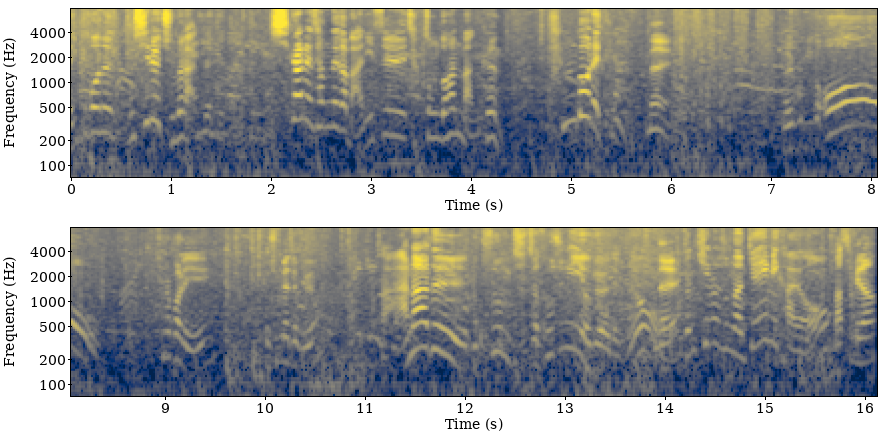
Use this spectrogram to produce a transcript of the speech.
밴쿠버는 무시를 주면 안 됩니다. 시간을 상대가 많이 쓸 작정도 한 만큼 한 번에 그냥 네. 결국 이거 오! 체력 관리 조심해야 되고요. 자, 아나들 목숨 진짜 소중히 여겨야 되고요. 네. 끊기는 순간 게임이 가요. 맞습니다.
